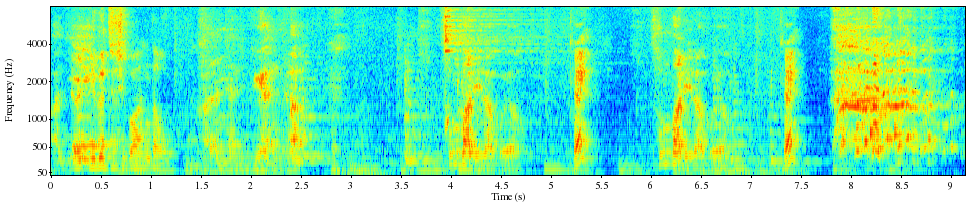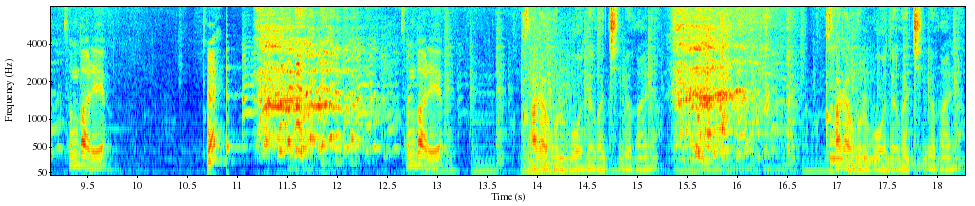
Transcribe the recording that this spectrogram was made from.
아니, 이거, 이거 드시고 한다고. 아니, 아니, 그게 아니라 선발이라고요. 네? 선발이라고요. 네? 선발이에요? 네? 선발이에요? 못 해가 집에 가냐? 못 해가 집에 가냐?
